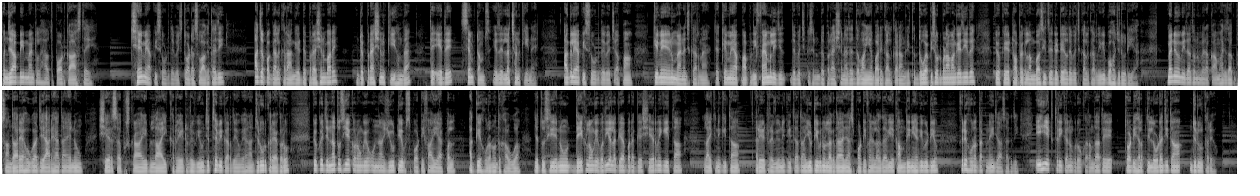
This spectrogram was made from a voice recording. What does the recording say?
Punjabi mental health podcast ਦੇ 6ਵੇਂ episode ਦੇ ਵਿੱਚ ਤੁਹਾਡਾ ਸਵਾਗਤ ਹੈ ਜੀ। ਅੱਜ ਆਪਾਂ ਗੱਲ ਕਰਾਂਗੇ ਡਿਪਰੈਸ਼ਨ ਬਾਰੇ। ਡਿਪਰੈਸ਼ਨ ਕੀ ਹੁੰਦਾ ਤੇ ਇਹਦੇ ਸਿੰਪਟਮਸ ਇਹਦੇ ਲੱਛਣ ਕੀ ਨੇ। ਅਗਲੇ ਐਪੀਸੋਡ ਦੇ ਵਿੱਚ ਆਪਾਂ ਕਿਵੇਂ ਇਹਨੂੰ ਮੈਨੇਜ ਕਰਨਾ ਹੈ ਤੇ ਕਿਵੇਂ ਆਪਾਂ ਆਪਣੀ ਫੈਮਿਲੀ ਦੇ ਵਿੱਚ ਕਿਸੇ ਨੂੰ ਡਿਪਰੈਸ਼ਨ ਹੈ ਤੇ ਦਵਾਈਆਂ ਬਾਰੇ ਗੱਲ ਕਰਾਂਗੇ। ਤੇ ਦੋ ਐਪੀਸੋਡ ਬਣਾਵਾਂਗੇ ਜੀ ਇਹਦੇ, ਕਿਉਂਕਿ ਟੌਪਿਕ ਲੰਬਾ ਸੀ ਤੇ ਡਿਟੇਲ ਦੇ ਵਿੱਚ ਗੱਲ ਕਰਨੀ ਵੀ ਬਹੁਤ ਜ਼ਰੂਰੀ ਹੈ। ਮੈਨੂੰ ਉਮੀਦ ਹੈ ਤੁਹਾਨੂੰ ਮੇਰਾ ਕੰਮ ਹਜੇ ਤੱਕ ਪਸੰਦ ਆ ਰਿਹਾ ਹੋਊਗਾ। ਜੇ ਆ ਰਿਹਾ ਤਾਂ ਇਹਨੂੰ share subscribe like rate review ਜਿੱਥੇ ਵੀ ਕਰਦੇ ਹੋਗੇ ਹਨਾ, ਜਰੂਰ ਕਰਿਆ ਕਰੋ। ਕਿਉਂਕਿ ਜਿੰਨਾ ਤੁਸੀਂ ਇਹ ਕਰੋਗੇ ਉਹਨਾਂ YouTube, Spotify, Apple ਅੱਗੇ ਹੋਰਾਂ ਨੂੰ ਦਿਖਾਊਗਾ। ਜੇ ਤੁਸੀਂ ਇਹਨੂੰ ਦੇਖ ਲਓਗੇ, ਵਧੀਆ ਲੱਗਿਆ ਪਰ ਅੱਗੇ ਸ਼ੇਅਰ ਨਹੀਂ ਕੀਤਾ ਲਾਈਕ ਨਹੀਂ ਕੀਤਾ ਰੇਟ ਰਿਵਿਊ ਨਹੀਂ ਕੀਤਾ, ਤਾਂ YouTube ਨੂੰ ਲੱਗਦਾ ਜਾਂ Spotify ਨੂੰ ਲੱਗਦਾ ਵੀ ਇਹ ਕੰਮ ਦੀ ਨਹੀਂ ਹੈਗੀ ਵੀਡੀਓ ਫਿਰ ਇਹ ਹੋਰਾਂ ਤੱਕ ਨਹੀਂ ਜਾ ਸਕਦੀ। ਇਹੀ ਇੱਕ ਤਰੀਕਾ ਨੂੰ ਗਰੋ ਕਰਨ ਦਾ ਤੇ ਤੁਹਾਡੀ ਹੈਲਪ ਦੀ ਲੋੜ ਹੈ ਜੀ, ਤਾਂ ਜਰੂਰ ਕਰਿਓ।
